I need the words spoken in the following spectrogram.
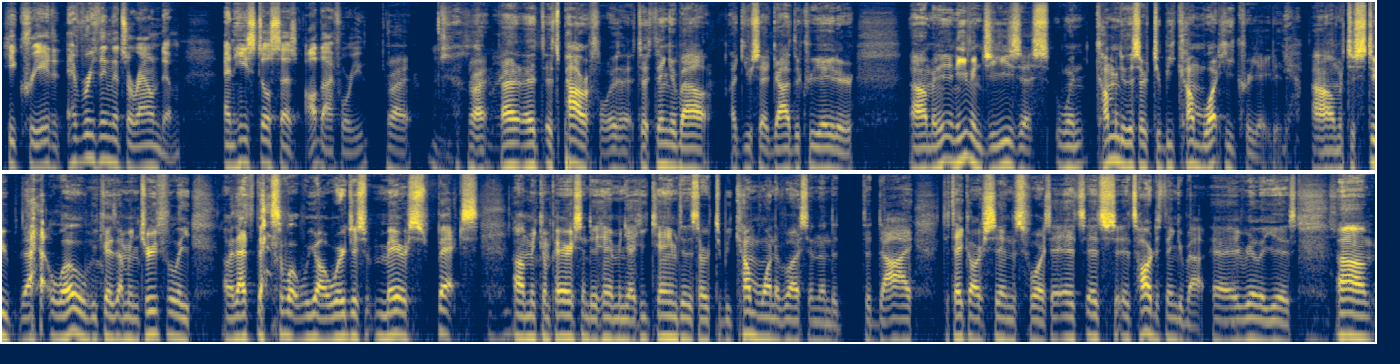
He created everything that's around him. And he still says, I'll die for you. Right. Right. Uh, it, it's powerful, isn't it? To think about, like you said, God the creator Um, and, and even Jesus, when coming to this earth to become what he created, um, to stoop that low, because I mean, truthfully, I mean that's that's what we are. We're just mere specks um, in comparison to him, and yet he came to this earth to become one of us, and then to, to die to take our sins for us. It's it's it's hard to think about. Uh, it really is. Um,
